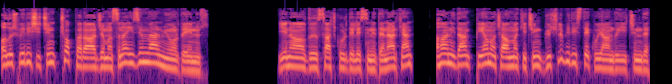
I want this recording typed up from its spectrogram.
alışveriş için çok para harcamasına izin vermiyordu henüz. Yeni aldığı saç kurdelesini denerken aniden piyano çalmak için güçlü bir istek uyandığı içinde.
